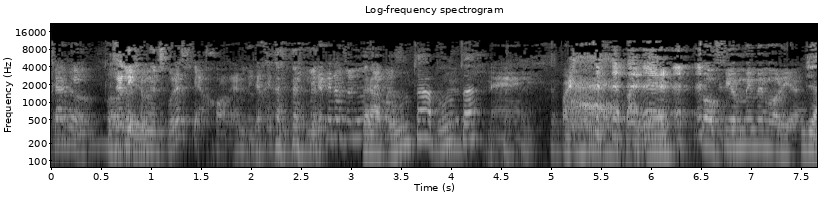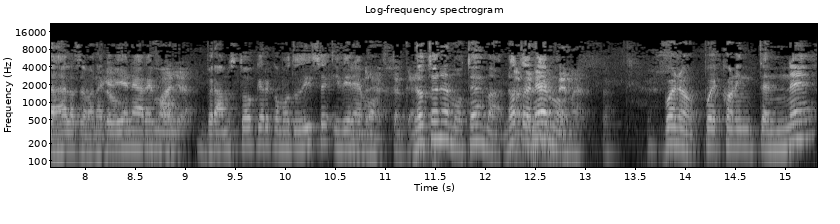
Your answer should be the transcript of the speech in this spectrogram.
claro, pues religión en Suecia, joder, mira que mira que tan pero temas. apunta, apunta. Eh, Confío en mi memoria. Ya, la semana que viene haremos falla. Bram Stoker, como tú dices, y diremos, no tenemos tema, no, no tenemos. tema. Bueno, pues con internet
